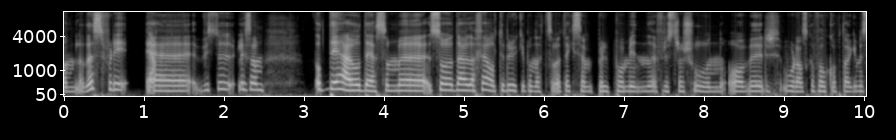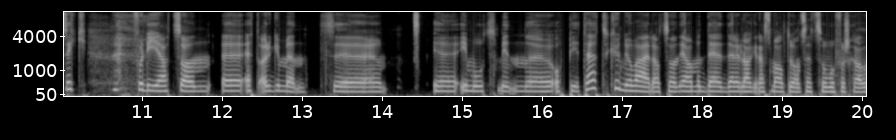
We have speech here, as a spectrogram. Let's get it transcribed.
annerledes, fordi Ja. eh, hvis du liksom Og det er jo det som eh, Så det er jo derfor jeg alltid bruker på nett som et eksempel på min eh, frustrasjon over hvordan skal folk oppdage musikk. Fordi at sånn eh, Et argument eh, imot min oppgitthet kunne jo være at sånn Ja, men det dere lager er smalt uansett, så hvorfor skal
